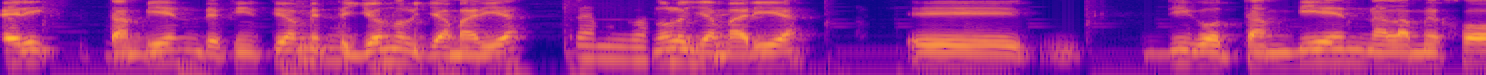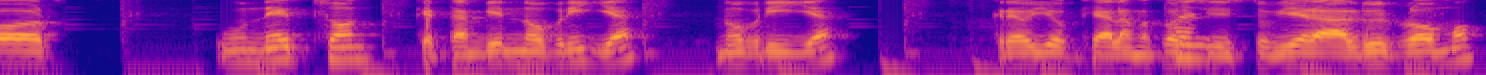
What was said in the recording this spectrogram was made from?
Eric también definitivamente yo no lo llamaría, no lo llamaría. Eh, digo, también a lo mejor un Edson que también no brilla, no brilla. Creo yo que a lo mejor Bueno. si estuviera Luis Romo,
